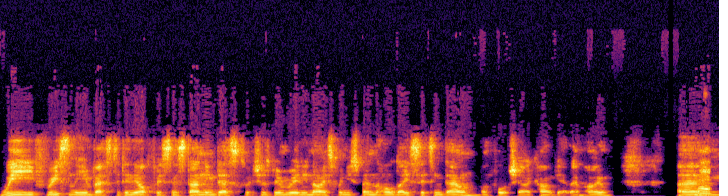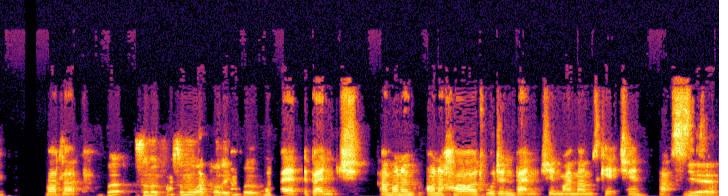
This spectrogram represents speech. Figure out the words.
we've recently invested in the office in standing desks, which has been really nice when you spend the whole day sitting down. Unfortunately, I can't get them home. Um, Bad luck. But some of some of my colleagues were a bench. I'm on a on a hard wooden bench in my mum's kitchen. That's yeah,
